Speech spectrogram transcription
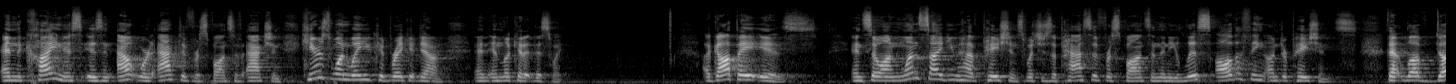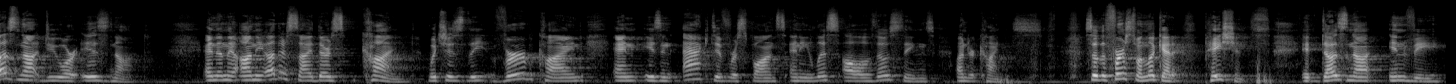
and the kindness is an outward active response of action. Here's one way you could break it down and, and look at it this way Agape is. And so on one side you have patience, which is a passive response, and then he lists all the thing under patience that love does not do or is not. And then the, on the other side there's kind, which is the verb kind and is an active response, and he lists all of those things under kindness. So the first one, look at it patience. It does not envy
